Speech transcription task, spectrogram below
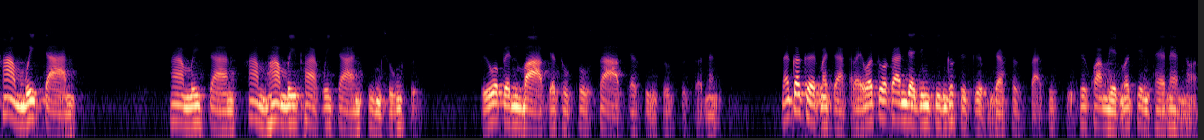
ห้ามวิจารณ์ ห้ามวิจารณ์ ห้ามห้ามวิพากวิจารณ์สิ่งสูงสุด ถือว่าเป็นบาปจะถูกถูกสาบจากสิ่งสูงสุดตอนนั้น นั้นก็เกิดมาจากอะไรว่าตัวการใหญ่จริง ๆ ก็คือเกิดมาจากสัสตทิฏฐิคือความเห็นว่าเที่ยงแท้แน่นอน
